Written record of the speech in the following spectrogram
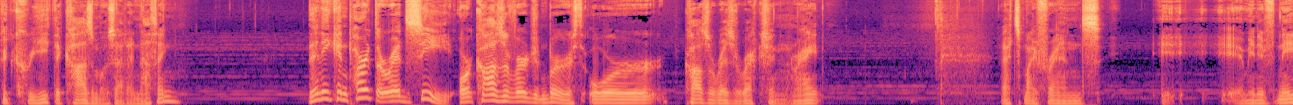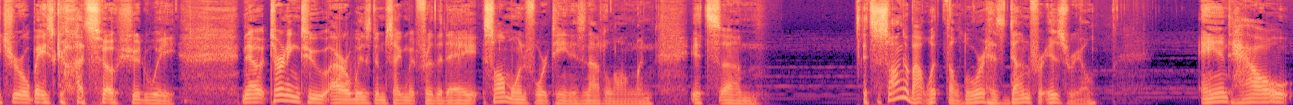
could create the cosmos out of nothing, then he can part the Red Sea or cause a virgin birth or cause a resurrection, right? That's, my friends, I mean, if nature obeys God, so should we. Now, turning to our wisdom segment for the day, Psalm 114 is not a long one. It's um, it's a song about what the Lord has done for Israel and how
